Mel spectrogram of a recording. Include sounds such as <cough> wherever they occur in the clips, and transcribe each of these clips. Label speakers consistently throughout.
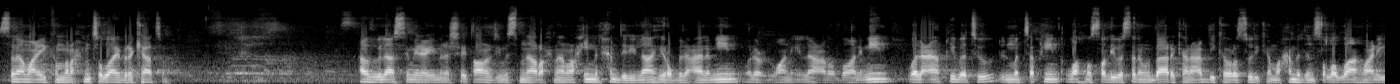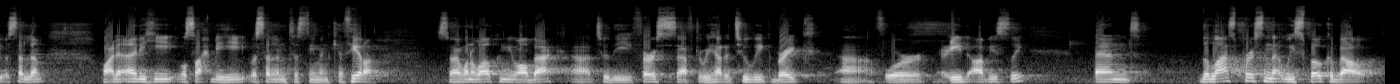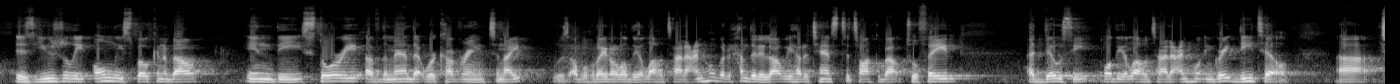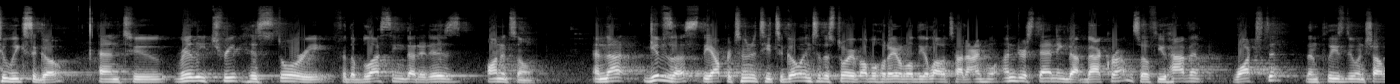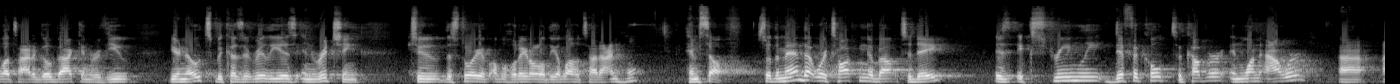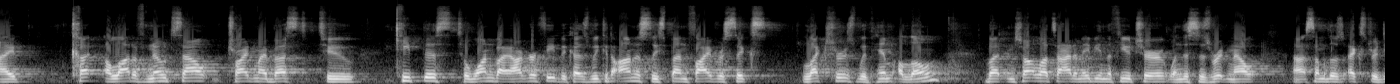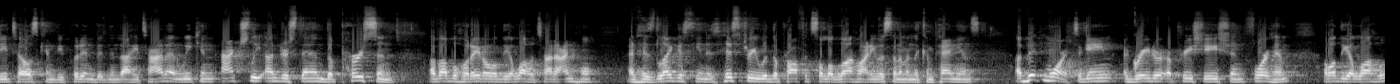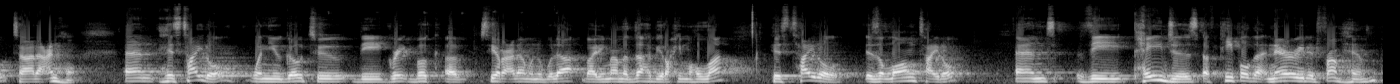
Speaker 1: السلام عليكم ورحمة الله وبركاته. أعوذ بالله السميع العليم من الشيطان الرجيم بسم الله الرحمن الرحيم الحمد لله رب العالمين ولا عدوان إلا على الظالمين والعاقبة للمتقين اللهم صل وسلم وبارك على عبدك ورسولك محمد صلى الله عليه وسلم وعلى آله وصحبه وسلم تسليما كثيرا. So I want to welcome you all back uh, to the first after we had a two-week break uh, for Eid, obviously. And the last person that we spoke about is usually only spoken about in the story of the man that we're covering tonight, who was Abu Hurairah radiallahu ta'ala anhu. But alhamdulillah, we had a chance to talk about Tufail ad-Dawsi radiallahu ta'ala anhu in great detail uh, two weeks ago, and to really treat his story for the blessing that it is on its own. And that gives us the opportunity to go into the story of Abu Hurairah radiallahu ta'ala anhu, understanding that background. So if you haven't watched it, then please do inshallah ta'ala go back and review your notes because it really is enriching to the story of Abu Hurairah radiallahu ta'ala anhu himself. So the man that we're talking about today is extremely difficult to cover in one hour. Uh, I cut a lot of notes out, tried my best to keep this to one biography because we could honestly spend five or six lectures with him alone. But inshallah ta'ala, maybe in the future, when this is written out, uh, some of those extra details can be put in bidnillahi ta'ala, and we can actually understand the person of Abu Hurairah radiallahu ta'ala anhu and his legacy and his history with the Prophet ﷺ and the companions a bit more to gain a greater appreciation for him radiallahu ta'ala. And his title, when you go to the great book of Siyar A'lam al-Nubala by Imam al-Dhahabi rahimahullah, his title is a long title and the pages of people that narrated from him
